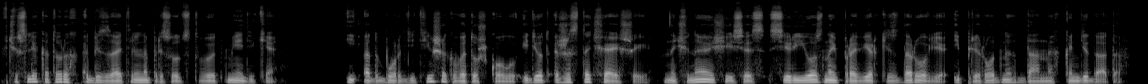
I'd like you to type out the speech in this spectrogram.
в числе которых обязательно присутствуют медики – и отбор детишек в эту школу идет жесточайший, начинающийся с серьезной проверки здоровья и природных данных кандидатов.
